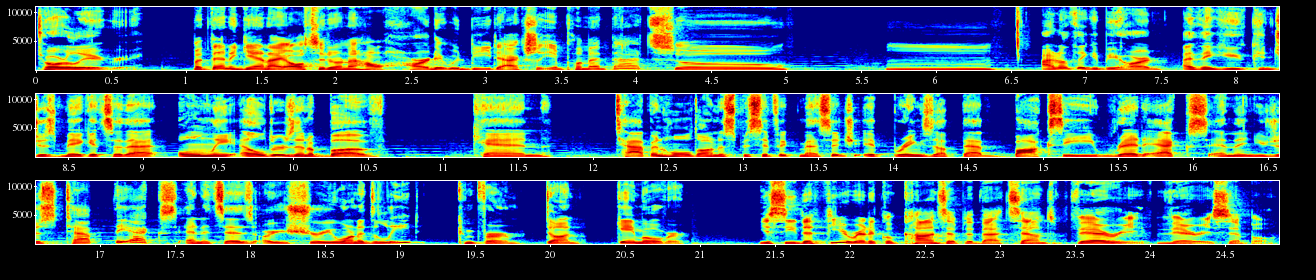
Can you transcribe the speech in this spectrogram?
Totally agree. But then again, I also don't know how hard it would be to actually implement that. So I don't think it'd be hard. I think you can just make it so that only elders and above can tap and hold on a specific message. It brings up that boxy red X, and then you just tap the X, and it says, Are you sure you want to delete? Confirm. Done. Game over. You see, the theoretical concept of that sounds very, very simple.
